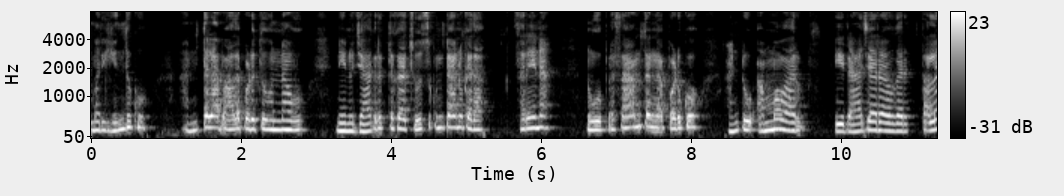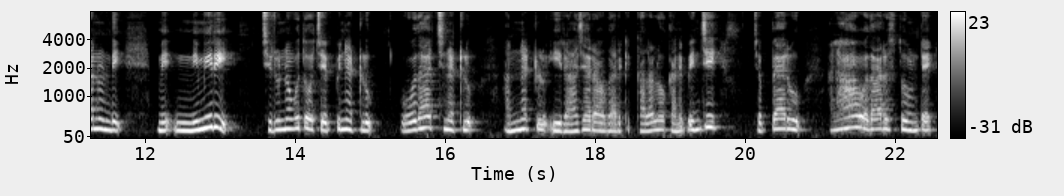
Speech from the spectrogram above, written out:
మరి ఎందుకు? అంతలా బాధపడుతూ ఉన్నావు? నేను జాగ్రత్తగా చూసుకుంటాను కదా. సరేనా? నువ్వు ప్రశాంతంగా పడుకో అంటూ అమ్మవారు ఈ రాజారావు గారి తల నుండి నిమిరి చిరునవ్వుతో చెప్పినట్లు ఓదార్చినట్లు అన్నట్లు ఈ రాజారావు గారికి కలలో కనిపించి చెప్పారు. అలా ఓదారుస్తూ ఉంటే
